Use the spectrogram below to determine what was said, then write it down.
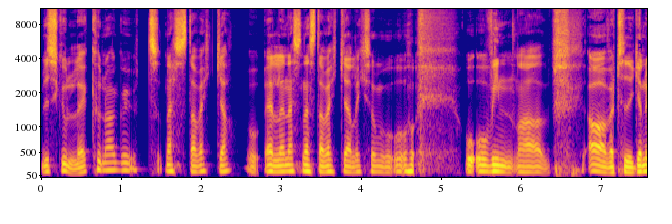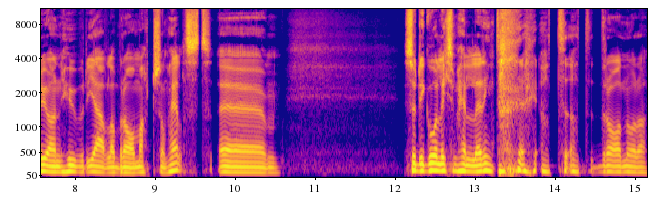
vi skulle kunna gå ut nästa vecka och, eller näst, nästa vecka liksom och, och, och vinna övertygande och göra en hur jävla bra match som helst. Um, så det går liksom heller inte att, att dra några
